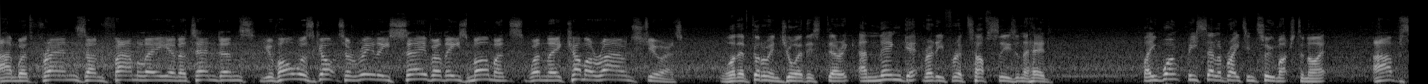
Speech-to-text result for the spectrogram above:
And with friends and family in attendance, you've always got to really savour these moments when they come around, Stewart. Well, they've got to enjoy this, Derek, and then get ready for a tough season ahead. They won't be celebrating too much tonight. Absolutely.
